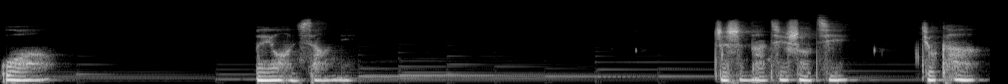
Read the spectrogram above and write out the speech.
我没有很想你，只是拿起手机就看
